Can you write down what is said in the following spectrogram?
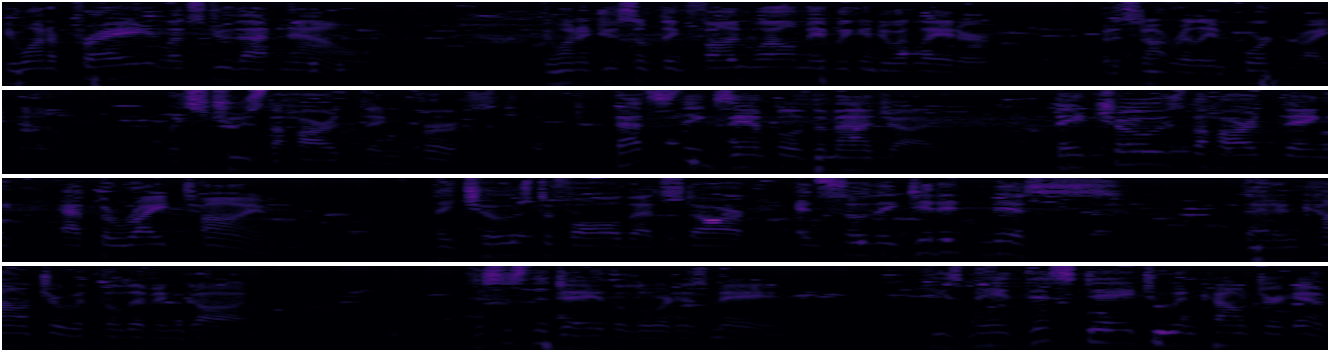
You want to pray? Let's do that now. You want to do something fun? Well, maybe we can do it later. But it's not really important right now. Let's choose the hard thing first. That's the example of the Magi. They chose the hard thing at the right time. They chose to follow that star, and so they didn't miss that encounter with the living God. This is the day the Lord has made. He's made this day to encounter Him.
